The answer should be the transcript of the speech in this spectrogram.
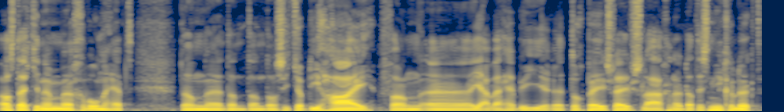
Als dat je hem gewonnen hebt. Dan, dan, dan, dan zit je op die high van... ja, wij hebben hier toch PSV verslagen. Nou, dat is niet gelukt.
